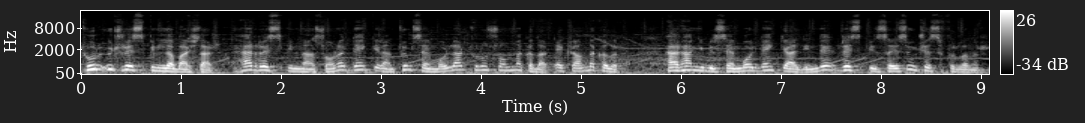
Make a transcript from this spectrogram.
Tur 3 respin ile başlar. Her respinden sonra denk gelen tüm semboller turun sonuna kadar ekranda kalır. Herhangi bir sembol denk geldiğinde respin sayısı 3'e sıfırlanır.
